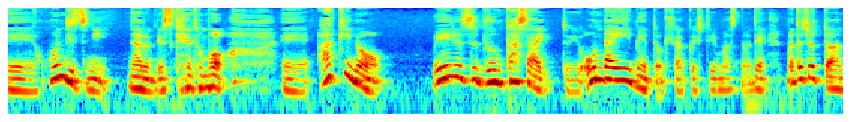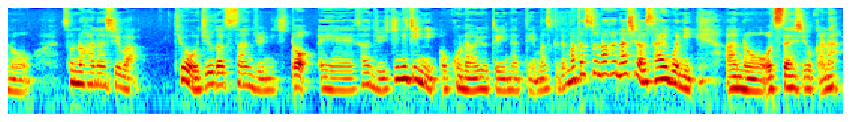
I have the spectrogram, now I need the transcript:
えー、本日になるんですけれども、え秋のウェールズ文化祭というオンラインイベントを企画していますのでまたちょっとあのその話は今日10月30日と、えー、31日に行う予定になっていますけどまたその話は最後にあのお伝えしようかな。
